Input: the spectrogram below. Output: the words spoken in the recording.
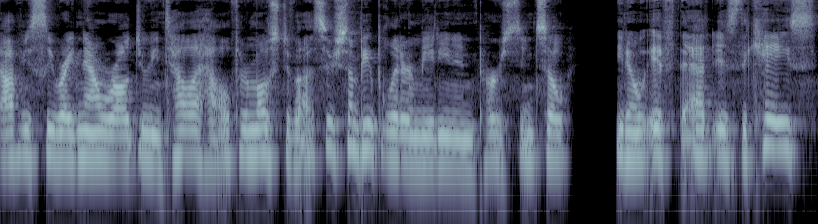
obviously right now we're all doing telehealth or most of us there's some people that are meeting in person so you know if that is the case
